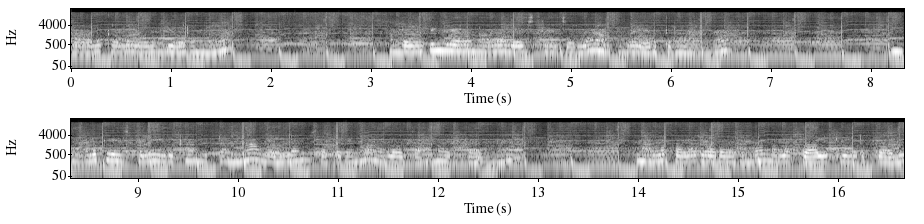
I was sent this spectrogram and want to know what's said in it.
பாலுக்கெல்லாம் ஒதுங்கி வரணும் அந்த ஒதுங்கி வர நிறைய வேஸ்டேஜ் எல்லாம் அப்போ தான் எடுத்துருவாங்க இந்த அழுக்கு வேஸ்ட்டெல்லாம் எடுக்காமல் விட்டோம்னா வெள்ளம் சர்க்கரைன்னா அவ்வளோ தரமாக இருக்காதுங்க. நல்ல கலர் வராதுங்க நல்ல குவாலிட்டியும் இருக்காது.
